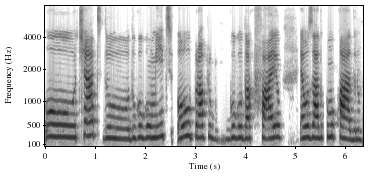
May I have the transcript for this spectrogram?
o chat do, do Google Meet ou o próprio Google Doc File é usado como quadro.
